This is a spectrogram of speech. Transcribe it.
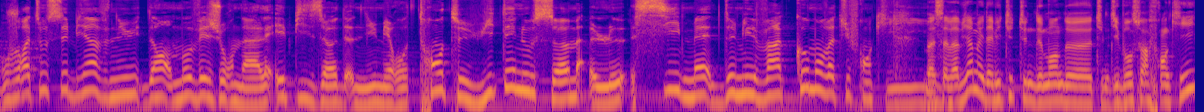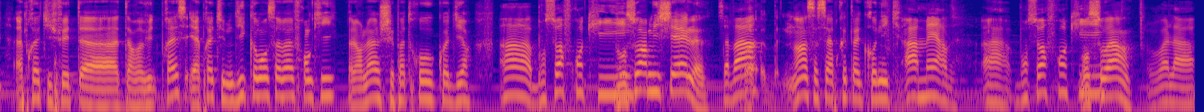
Bonjour à tous et bienvenue dans Mauvais Journal, épisode numéro 38 et nous sommes le 6 mai 2020. Comment vas-tu Francky? Bah ça va bien, mais d'habitude tu me demandes, euh, tu me dis bonsoir Francky, après tu fais ta, ta revue de presse, et après tu me dis comment ça va Francky? Alors là, je sais pas trop quoi dire. Ah, bonsoir Francky. Bonsoir Michel Ça va? Euh, bah, Non, ça c'est après ta chronique. Ah merde. Ah, bonsoir Francky. Bonsoir Voilà.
